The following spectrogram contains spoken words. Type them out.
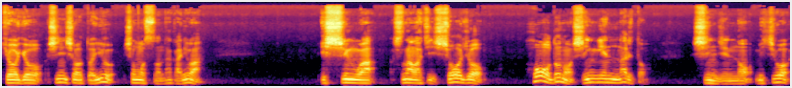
教行新章という書物の中には、一心はすなわち症状、法度の信因なりと、信心の道を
